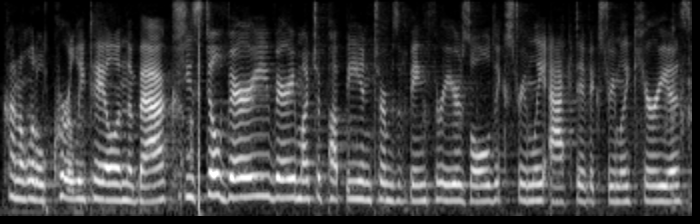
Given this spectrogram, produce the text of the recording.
kind of little curly tail in the back. She's still very, very much a puppy in terms of being three years old, extremely active, extremely curious.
